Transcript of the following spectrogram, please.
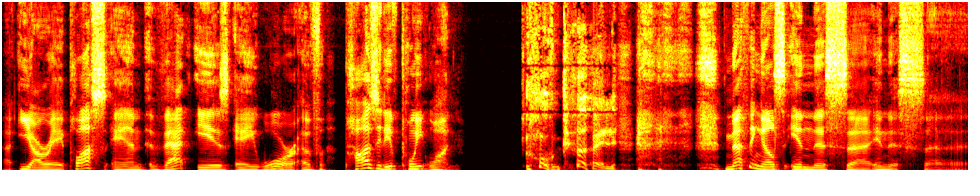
uh, ERA plus, and that is a WAR of positive 0.1 Oh, good. nothing else in this uh, in this uh,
